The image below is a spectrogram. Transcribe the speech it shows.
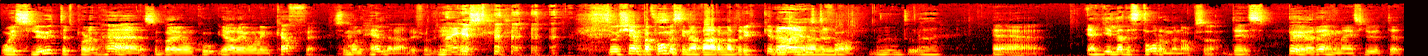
Och i slutet på den här så börjar hon koka, göra i ordning kaffe. Som hon heller aldrig får dricka. Nej, just det. Så hon kämpar på med sina varma drycker där Ja, som hon aldrig får. Ja, jag. Eh, jag gillade stormen också. Det spöregnade i slutet.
